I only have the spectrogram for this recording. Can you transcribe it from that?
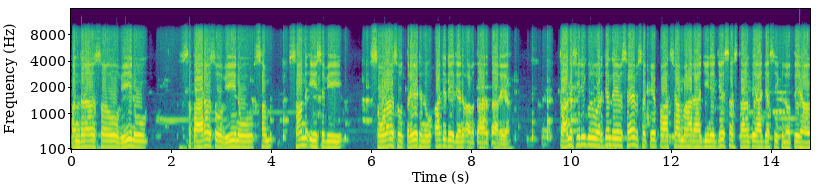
1520 ਨੂੰ 1720 ਨੂੰ ਸੰ- ਸਨ ਈਸਵੀ 1663 ਨੂੰ ਅੱਜ ਦੇ ਦਿਨ ਅਵਤਾਰ ਧਾਰਿਆ। ਧੰਨ ਸ੍ਰੀ ਗੁਰੂ ਅਰਜਨ ਦੇਵ ਸਾਹਿਬ ਸੱਚੇ ਪਾਤਸ਼ਾਹ ਮਹਾਰਾਜ ਜੀ ਨੇ ਜਿਸ ਸਥਾਨ ਤੇ ਅੱਜ ਅਸੀਂ ਖਲੋਤੇ ਹਾਂ,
